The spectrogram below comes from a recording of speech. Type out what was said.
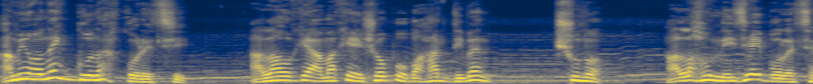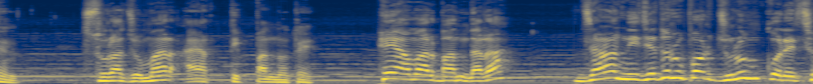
আমি অনেক গুনাহ করেছি। আল্লাহকে আমাকে এসব উপহার দিবেন? শুনো, আল্লাহ নিজেই বলেছেন, সুরা জুমার আয়াত তিপ্পান্নতে, হে আমার বান্দারা, যারা নিজেদের উপর জুলুম করেছ,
